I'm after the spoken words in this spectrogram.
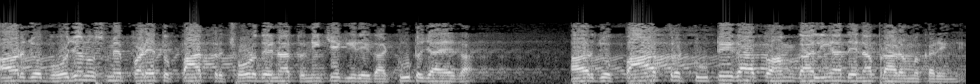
और जो भोजन उसमें पड़े तो पात्र छोड़ देना तो नीचे गिरेगा, टूट जाएगा। और जो पात्र टूटेगा तो हम गालियाँ देना प्रारंभ करेंगे।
